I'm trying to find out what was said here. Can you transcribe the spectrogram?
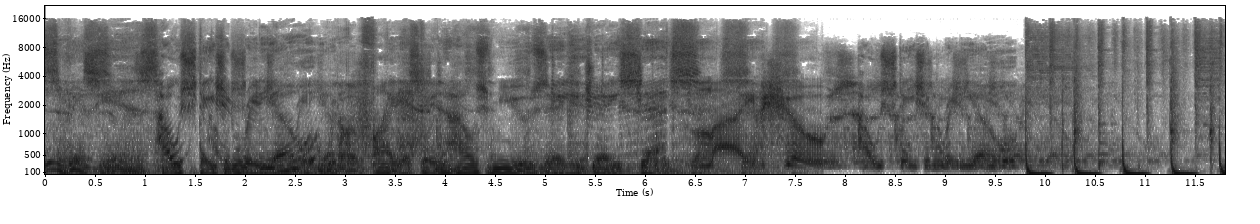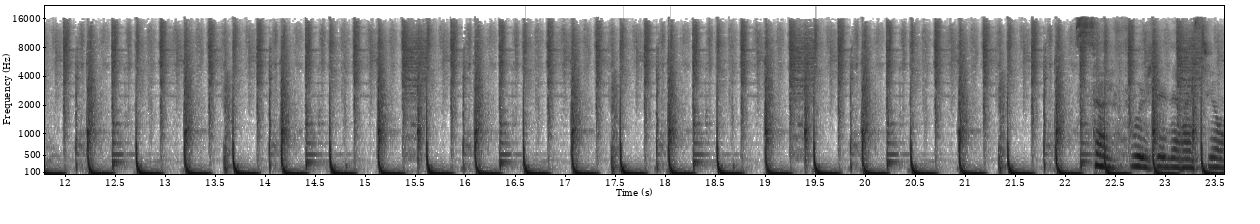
is this is House Station Radio with the finest in house music. J sets live shows. House Station Radio. Soulful Génération.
